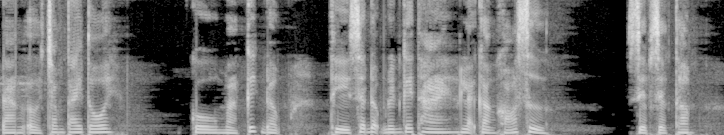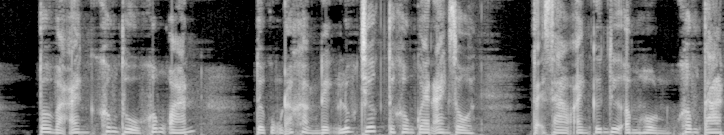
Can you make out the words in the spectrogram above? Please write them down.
đang ở trong tay tôi. Cô mà kích động Thì sẽ động đến cái thai lại càng khó xử. Diệp Diệp Thâm Tôi và anh không thù không oán. Tôi cũng đã khẳng định lúc trước tôi không quen anh rồi. Tại sao anh cứ như âm hồn không tan?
